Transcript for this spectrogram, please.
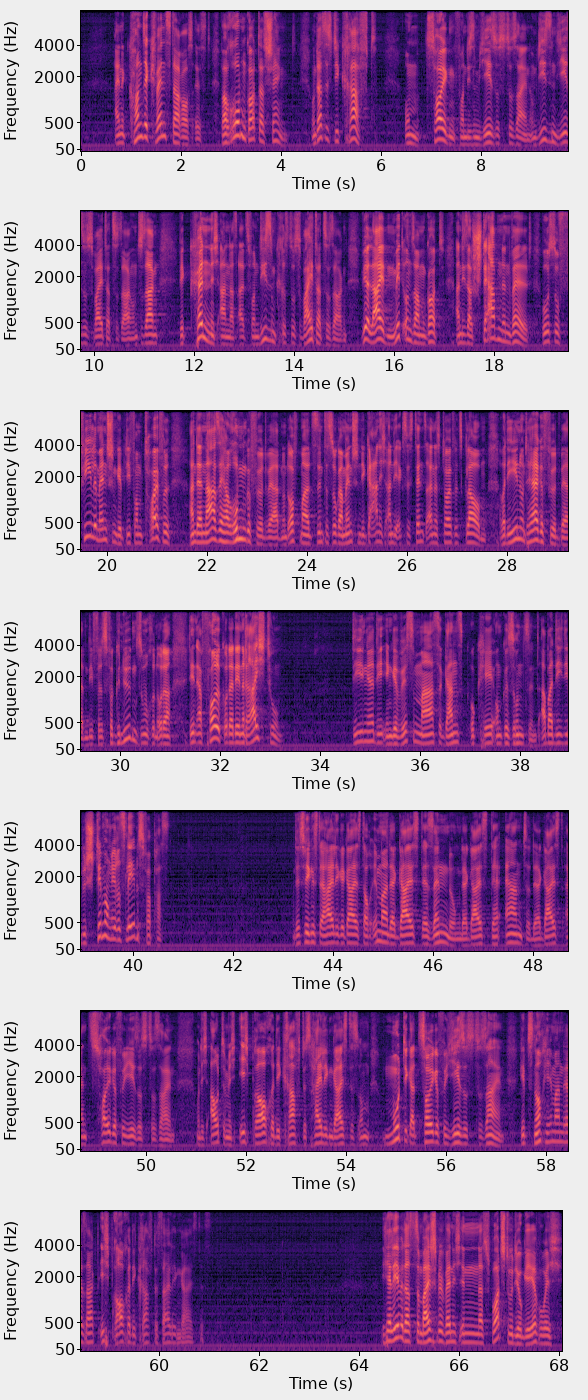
eine Konsequenz daraus ist, warum Gott das schenkt. Und das ist die Kraft, um Zeugen von diesem Jesus zu sein, um diesen Jesus weiterzusagen, um zu sagen, wir können nicht anders, als von diesem Christus weiterzusagen. Wir leiden mit unserem Gott an dieser sterbenden Welt, wo es so viele Menschen gibt, die vom Teufel an der Nase herumgeführt werden. Und oftmals sind es sogar Menschen, die gar nicht an die Existenz eines Teufels glauben, aber die hin und her geführt werden, die für das Vergnügen suchen oder den Erfolg oder den Reichtum. Dinge, die in gewissem Maße ganz okay und gesund sind, aber die die Bestimmung ihres Lebens verpassen. deswegen ist der Heilige Geist auch immer der Geist der Sendung, der Geist der Ernte, der Geist, ein Zeuge für Jesus zu sein. Und ich oute mich, ich brauche die Kraft des Heiligen Geistes, um mutiger Zeuge für Jesus zu sein. Gibt es noch jemanden, der sagt, ich brauche die Kraft des Heiligen Geistes? Ich erlebe das zum Beispiel, wenn ich in das Sportstudio gehe, wo ich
